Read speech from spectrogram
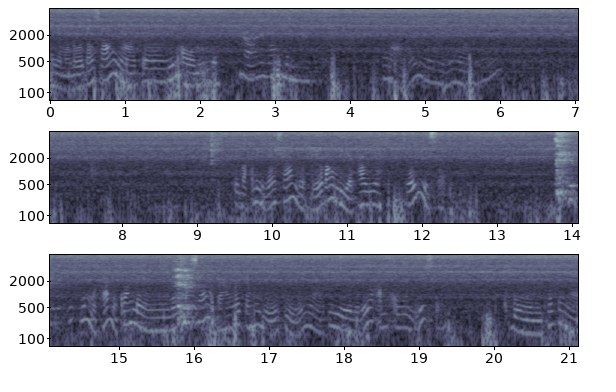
bây giờ mình đuổi trắng xóa nhỏ cho hiếm ồn đi nó đi bóng mình cái nào nó như thì bà có gì trắng xóa được để bắn bìa thôi nha. Gớm gì sợ. Nếu một tháng một có bắn đèn muốn trắng xóa người ta lấy cho nó dịu dịu nhà cái gì mà đứa âm u dữ sợ. Buồn mình có cái nhà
